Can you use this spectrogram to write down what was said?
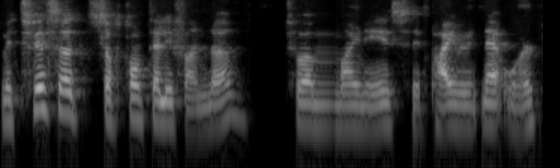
Mais tu fais ça sur ton téléphone, là, tu vas miner, c'est Pirate Network.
